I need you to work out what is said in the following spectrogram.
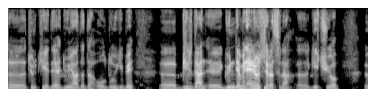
e, Türkiye'de, dünyada da olduğu gibi e, birden e, gündemin en ön sırasına e, geçiyor. E,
